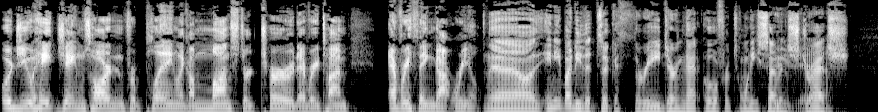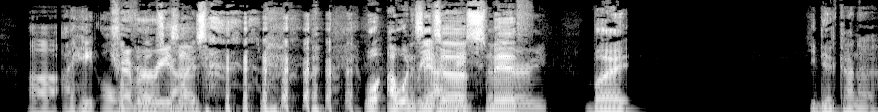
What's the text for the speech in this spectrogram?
or do you hate James Harden for playing like a monster turd every time everything got real? Uh, anybody that took a three during that 0 for 27 stretch, uh, I hate all Trevor of those Ariza. guys. well, I wouldn't say I hate Steph Smith. Curry, but he did kind of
